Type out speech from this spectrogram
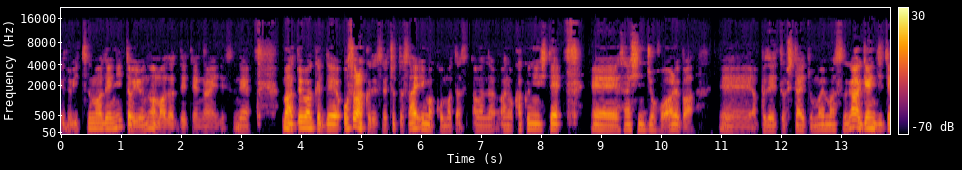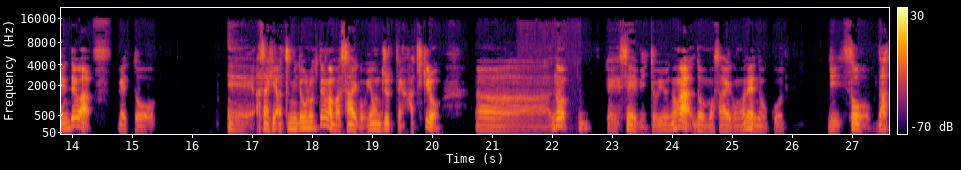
けど、いつまでにというのはまだ出てないですね。まあ、というわけで、おそらくですね、ちょっとさ今こうまた、あの、確認して、えー、最新情報あれば、えー、アップデートしたいと思いますが、現時点では、えっと、えー、朝日厚み道路っていうのが、まあ、最後40.8キロの、えー、整備というのが、どうも最後まで残っりそうだ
